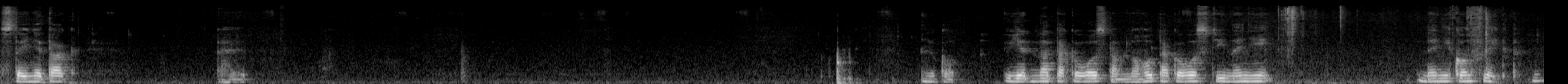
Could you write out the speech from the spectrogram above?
Stejně tak eh, jako jedna takovost a mnoho takovostí není, není konflikt. Hm?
